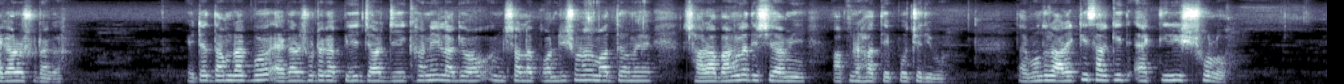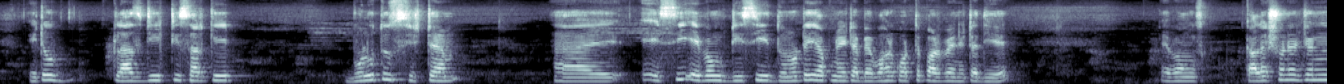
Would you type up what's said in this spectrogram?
এগারোশো টাকা। এটার দাম রাখব এগারোশো টাকা পেজ যার যেখানেই লাগে ইনশাল্লাহ কন্ডিশনের মাধ্যমে সারা বাংলাদেশে আমি আপনার হাতে পৌঁছে দিব। তাই বন্ধুরা, আরেকটি সার্কিট একত্রিশ ষোলো। এটাও ক্লাস ডি একটি সার্কিট ব্লুটুথ সিস্টেম এসি এবং ডিসি দুটোই আপনি এটা ব্যবহার করতে পারবেন এটা দিয়ে। এবং কালেকশনের জন্য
